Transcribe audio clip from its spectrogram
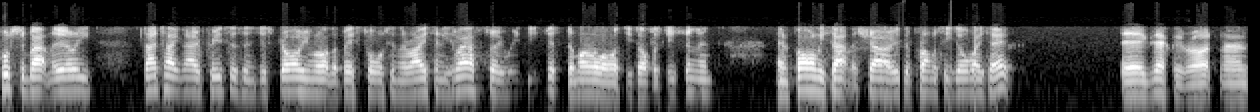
push the button early. Don't take no prisoners and just drive him like the best horse in the race. And his last two wins, he's just demoralised his opposition and, and finally starting to show the promise he's always had. Yeah, exactly right. Um,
